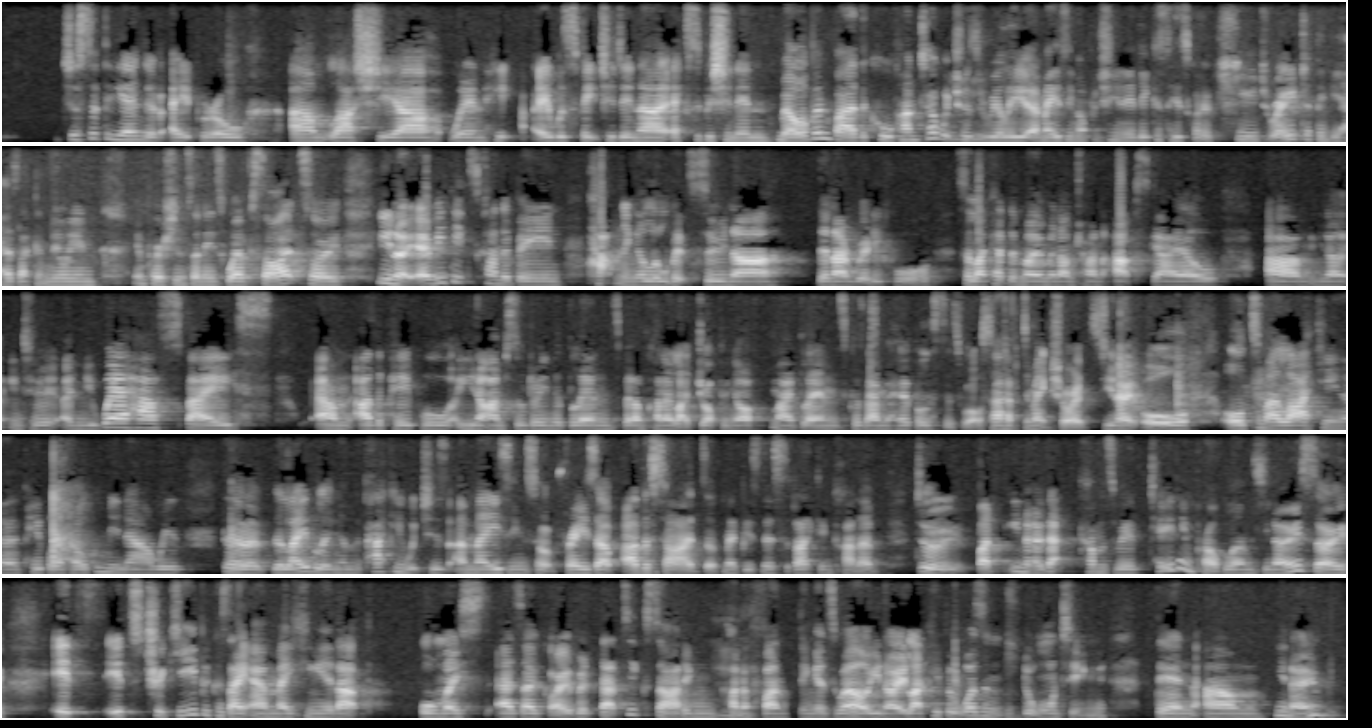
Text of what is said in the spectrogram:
just at the end of April um, last year when he it was featured in an exhibition in Melbourne by the Cool Hunter, which mm-hmm. was a really amazing opportunity because he's got a huge reach. I think he has like a million impressions on his website. So you know everything's kind of been happening a little bit sooner than I'm ready for. So like at the moment, I'm trying to upscale, um, you know, into a new warehouse space um, other people, you know, I'm still doing the blends, but I'm kind of like dropping off my blends because I'm a herbalist as well. So I have to make sure it's, you know, all, all to my liking. And people are helping me now with the, the labeling and the packing, which is amazing. So it frees up other sides of my business that I can kind of do. But, you know, that comes with teething problems, you know, so it's, it's tricky because I am making it up almost as I go, but that's exciting, mm. kind of fun thing as well. You know, like if it wasn't daunting, then, um, you know,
